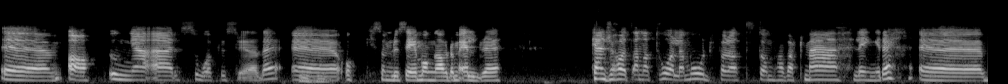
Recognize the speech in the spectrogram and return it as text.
eh, ja, unga är så frustrerade eh, mm. och som du säger, många av de äldre kanske har ett annat tålamod för att de har varit med längre. Eh,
